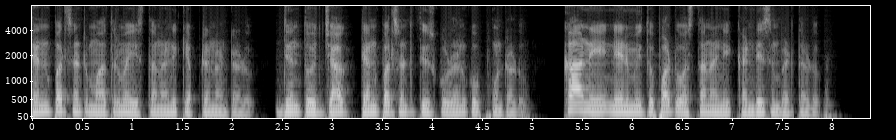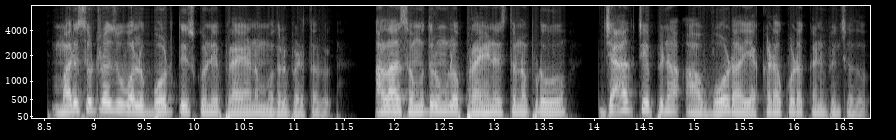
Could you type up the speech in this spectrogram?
టెన్ పర్సెంట్ మాత్రమే ఇస్తానని కెప్టెన్ అంటాడు. దీంతో జాక్ టెన్ పర్సెంట్ తీసుకోవడానికి ఒప్పుకుంటాడు. కానీ నేను మీతో పాటు వస్తానని కండిషన్ పెడతాడు. మరుసటి రోజు వాళ్ళు బోట్ తీసుకుని ప్రయాణం మొదలు పెడతారు. అలా సముద్రంలో ప్రయాణిస్తున్నప్పుడు జాక్ చెప్పిన ఆ ఓడ ఎక్కడా కూడా కనిపించదు.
